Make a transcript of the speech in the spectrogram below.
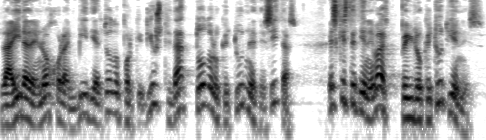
la ira, el enojo, la envidia, todo, porque Dios te da todo lo que tú necesitas. Es que este tiene más, pero ¿y lo que tú tienes?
